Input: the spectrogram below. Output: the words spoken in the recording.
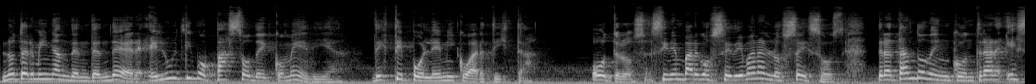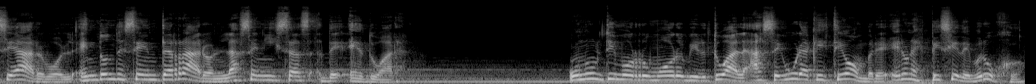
No terminan de entender el último paso de comedia de este polémico artista. Otros, sin embargo, se devanan los sesos tratando de encontrar ese árbol en donde se enterraron las cenizas de Edward. Un último rumor virtual asegura que este hombre era una especie de brujo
